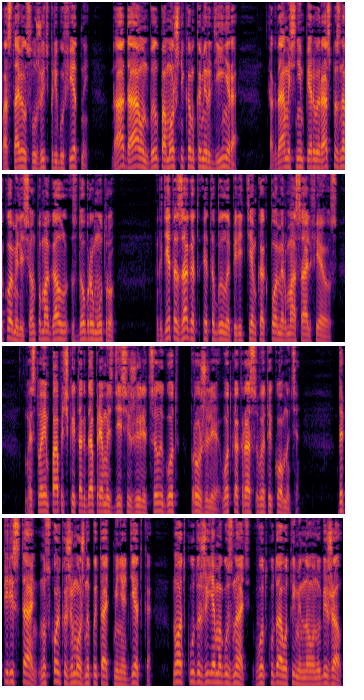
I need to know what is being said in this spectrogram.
поставил служить при буфетной. Да-да, он был помощником камердинера. Когда мы с ним первый раз познакомились, он помогал с добрым утру. Где-то за год это было, перед тем, как помер Масса Альфеус. Мы с твоим папочкой тогда прямо здесь и жили, целый год прожили, вот как раз в этой комнате. «Да перестань! Ну сколько же можно пытать меня, детка? Ну откуда же я могу знать, вот куда вот именно он убежал?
